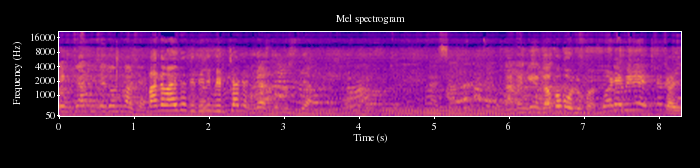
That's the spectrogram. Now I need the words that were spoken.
एक जातीच्या दोन भाज्या. मला माहिती आहे तिथे मिरच्या घेतल्या असतील नुसत्या. नको बोलू मग. काही.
